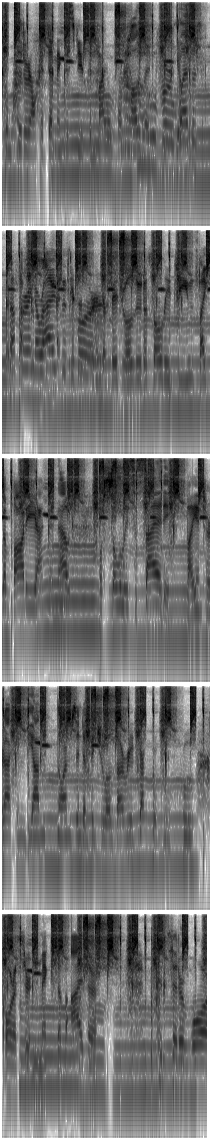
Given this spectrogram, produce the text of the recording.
Consider academic disputes in biopsychology over whether suffering arises for individuals due to solely genes like the body acting out, or solely society. By interacting beyond norms, individuals are rejected, or a certain mix of either. Consider war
